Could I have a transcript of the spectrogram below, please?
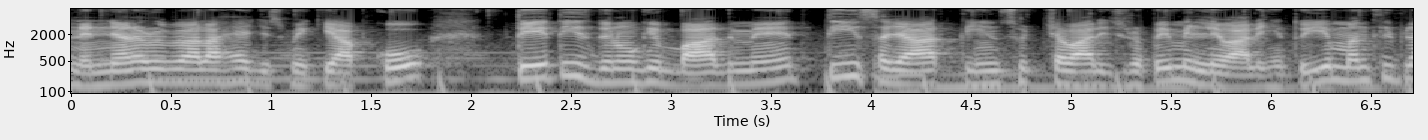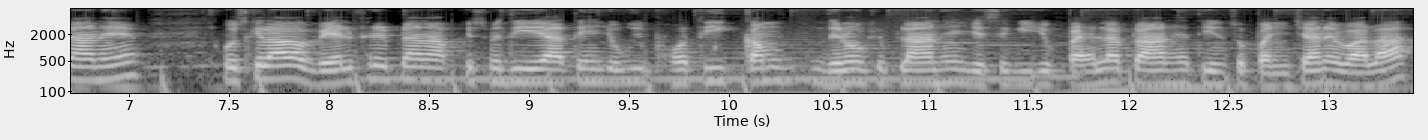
निन्यानवे रुपये वाला है, जिसमें कि आपको तैंतीस दिनों के बाद में तीस हज़ार तीन सौ चवालीस रुपये मिलने वाले हैं। तो ये मंथली प्लान है। उसके अलावा वेलफेयर प्लान आपको इसमें दिए जाते हैं, जो कि बहुत ही कम दिनों के प्लान हैं, जैसे कि जो पहला प्लान है तीन सौ पंचानवे वाला,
